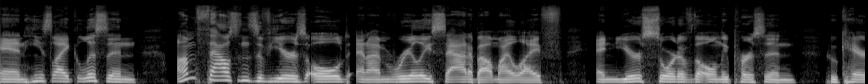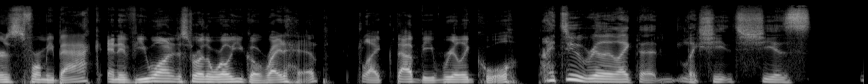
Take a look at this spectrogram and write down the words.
And he's like, Listen, I'm thousands of years old and I'm really sad about my life. And you're sort of the only person who cares for me back. And if you want to destroy the world, you go right ahead. Like, that'd be really cool. I do really like that. Like she, she is,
